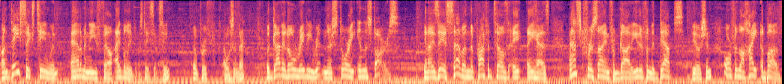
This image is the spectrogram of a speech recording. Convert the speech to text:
on day 16 when Adam and Eve fell I believe it was day 16 no proof I wasn't there but God had already written their story in the stars. In Isaiah 7, the prophet tells Ah- Ahaz, Ask for a sign from God, either from the depths, the ocean, or from the height above,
